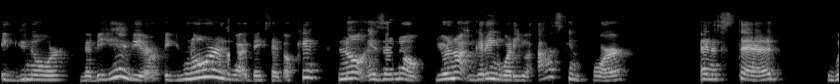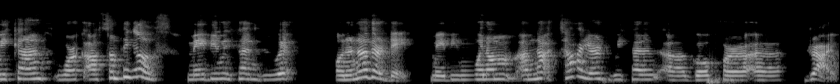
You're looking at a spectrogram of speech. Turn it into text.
ignore the behavior, ignore what they said. Okay, no is a no. You're not getting what you're asking for. And instead, we can't work out something else. Maybe we can do it on another day. Maybe when I'm, I'm not tired, we can uh, go for a drive.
